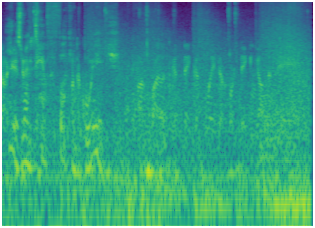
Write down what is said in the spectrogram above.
That is one tough fucking bridge. Our pilots can thank us later for taking out the day.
